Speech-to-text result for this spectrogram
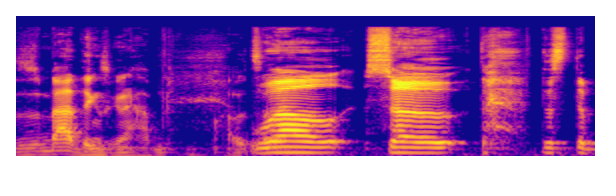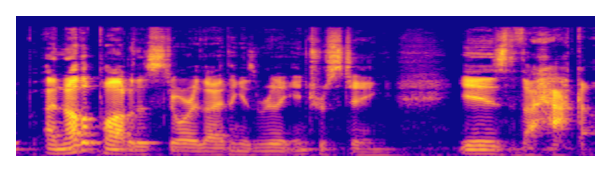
There's some bad things going to happen. I would say. Well, so this the another part of the story that I think is really interesting is the hacker.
